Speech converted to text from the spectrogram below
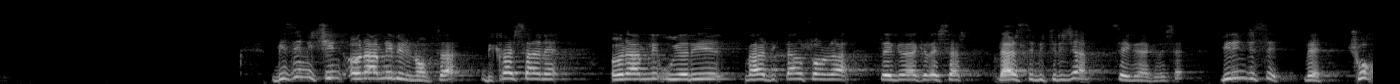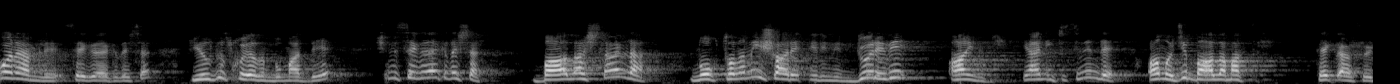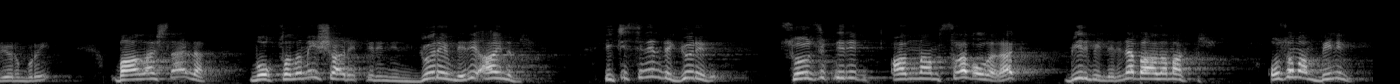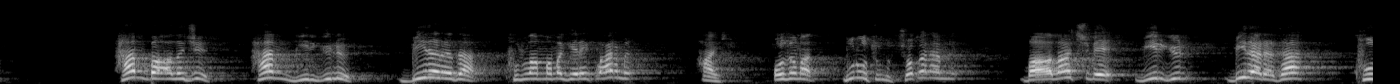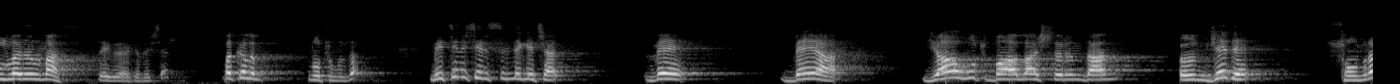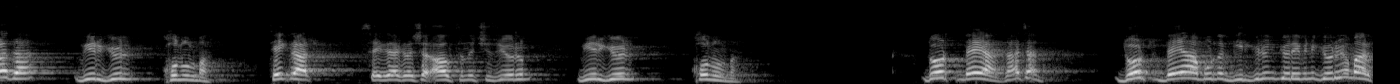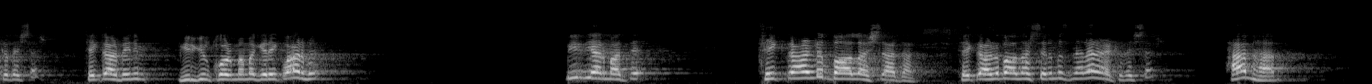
Bizim için önemli bir nokta. Birkaç tane önemli uyarıyı verdikten sonra sevgili arkadaşlar dersi bitireceğim sevgili arkadaşlar. Birincisi ve çok önemli sevgili arkadaşlar yıldız koyalım bu maddeye. Şimdi sevgili arkadaşlar bağlaçlarla noktalama işaretlerinin görevi aynıdır. Yani ikisinin de amacı bağlamaktır. Tekrar söylüyorum burayı. Bağlaçlarla noktalama işaretlerinin görevleri aynıdır. İkisinin de görevi sözcükleri anlamsal olarak birbirlerine bağlamaktır. O zaman benim hem bağlacı hem virgülü bir arada kullanmama gerek var mı? Hayır. O zaman bu notumuz çok önemli. Bağlaç ve virgül bir arada kullanılmaz sevgili arkadaşlar. Bakalım notumuza. Metin içerisinde geçen ve veya yahut bağlaçlarından önce de sonra da virgül konulmaz. Tekrar sevgili arkadaşlar altını çiziyorum. Virgül konulmaz. 4 veya zaten 4 veya burada virgülün görevini görüyor mu arkadaşlar? Tekrar benim virgül korumama gerek var mı? Bir diğer madde tekrarlı bağlaçlardan. Tekrarlı bağlaçlarımız neler arkadaşlar? Hem hem,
